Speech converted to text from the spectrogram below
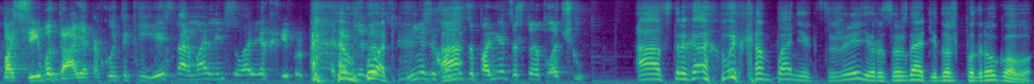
Спасибо, да, я такой-таки есть нормальный человек. Вот. Мне же а хочется понять, за что я плачу. А в страховых компаниях, к сожалению, рассуждать немножко по-другому.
